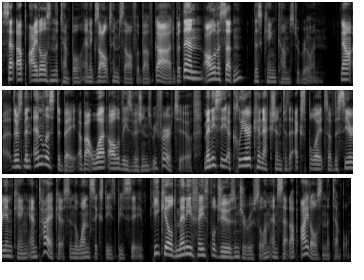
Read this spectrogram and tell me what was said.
set up idols in the temple, and exalt himself above God. But then, all of a sudden, this king comes to ruin. Now, uh, there's been endless debate about what all of these visions refer to. Many see a clear connection to the exploits of the Syrian king Antiochus in the 160s BC. He killed many faithful Jews in Jerusalem and set up idols in the temple.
